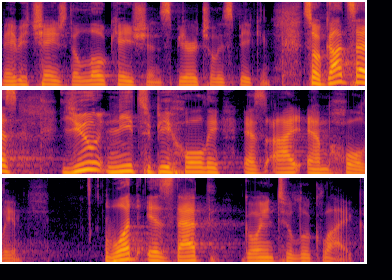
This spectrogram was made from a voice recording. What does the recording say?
maybe change the location spiritually speaking so god says you need to be holy as i am holy what is that going to look like?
